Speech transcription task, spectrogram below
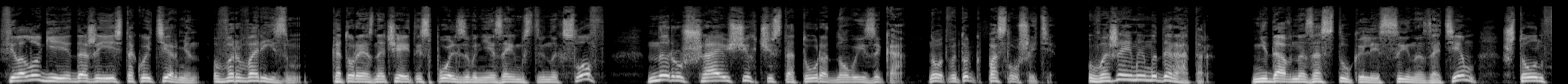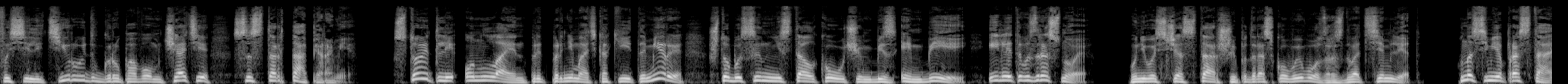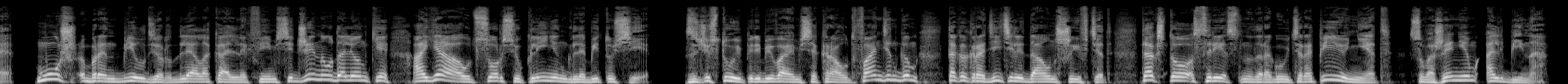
В филологии даже есть такой термин «варваризм», который означает использование заимственных слов, нарушающих чистоту родного языка. Ну вот вы только послушайте. Уважаемый модератор, недавно застукали сына за тем, что он фасилитирует в групповом чате со стартаперами. Стоит ли онлайн предпринимать какие-то меры, чтобы сын не стал коучем без MBA, или это возрастное? У него сейчас старший подростковый возраст, 27 лет. У нас семья простая. Муж – brand-builder для локальных FMCG на удаленке, а я аутсорсю клининг для B2C. Зачастую перебиваемся краудфандингом, так как родители дауншифтят, так что средств на дорогую терапию нет. С уважением, Альбина.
